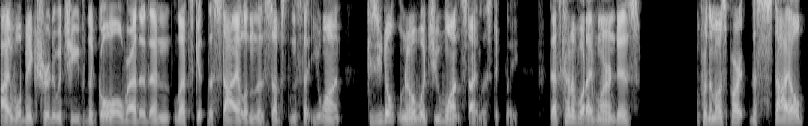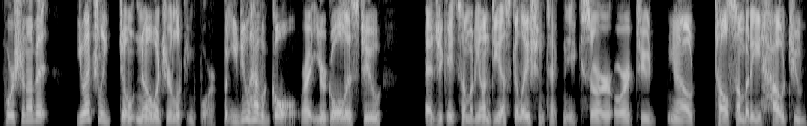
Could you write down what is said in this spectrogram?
I will make sure to achieve the goal rather than let's get the style and the substance that you want because you don't know what you want stylistically. That's kind of what I've learned is for the most part the style portion of it, you actually don't know what you're looking for, but you do have a goal, right? Your goal is to educate somebody on de-escalation techniques or or to you know tell somebody how to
